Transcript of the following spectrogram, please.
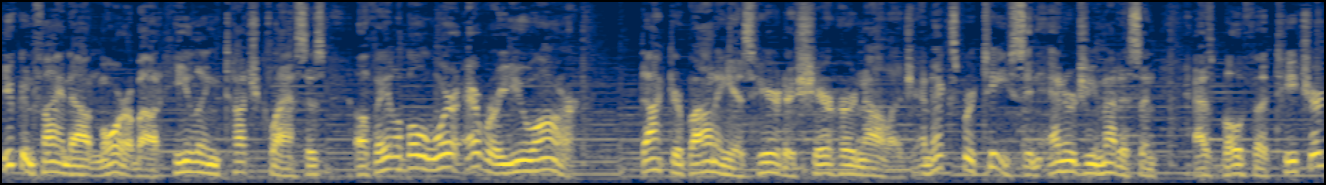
You can find out more about healing touch classes available wherever you are. Dr. Bonnie is here to share her knowledge and expertise in energy medicine as both a teacher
